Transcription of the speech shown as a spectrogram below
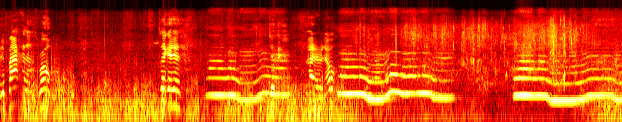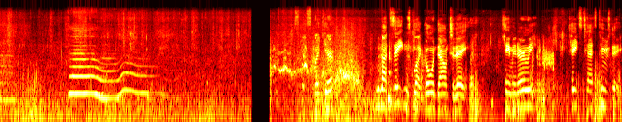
the back of this rope. It's like I just took it. I don't know. Mike here. We got Satan's blood going down today. Came in early. Taste test Tuesday.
